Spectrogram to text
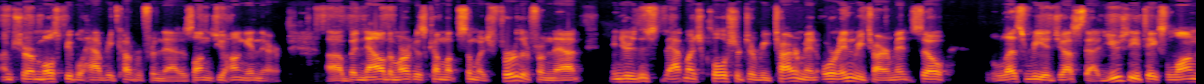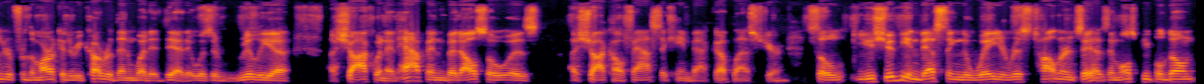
I'm sure most people have recovered from that as long as you hung in there. Uh, but now the market's come up so much further from that, and you're just that much closer to retirement or in retirement. So let's readjust that. Usually it takes longer for the market to recover than what it did. It was a really a, a shock when it happened, but also was a shock how fast it came back up last year. So you should be investing the way your risk tolerance is, and most people don't.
